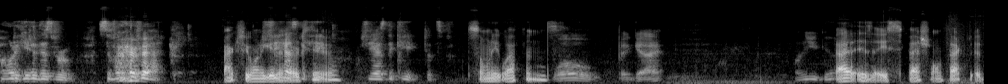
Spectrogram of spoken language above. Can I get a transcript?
I want to get in this room. It's very bad. I actually want to get She in there the key. too. She has the key. Let's. So many weapons. Whoa, big guy. Where are you going? That is a special infected.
